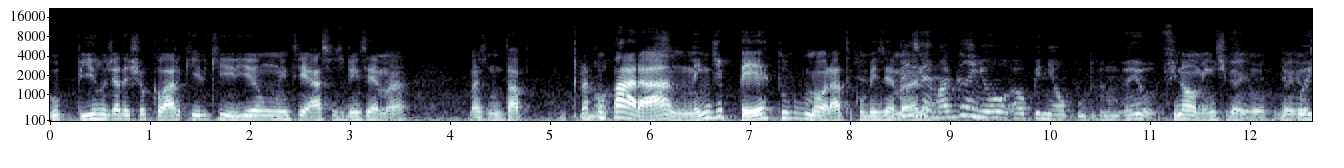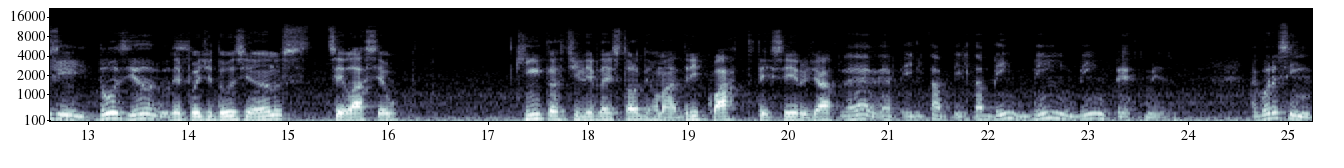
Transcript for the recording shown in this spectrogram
o Pirlo já deixou claro que ele queria um, entre aspas, Benzema, mas não dá pra Nossa. comparar nem de perto Morata com o Benzema, né? Benzema ganhou a opinião pública, não ganhou? Finalmente ganhou. ganhou Depois sim. de 12 anos. Depois de 12 anos, sei lá, ser o quinto artilheiro da história do Real Madrid, quarto, terceiro já. É, é, ele tá, ele tá bem, bem, bem perto mesmo. Agora assim,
